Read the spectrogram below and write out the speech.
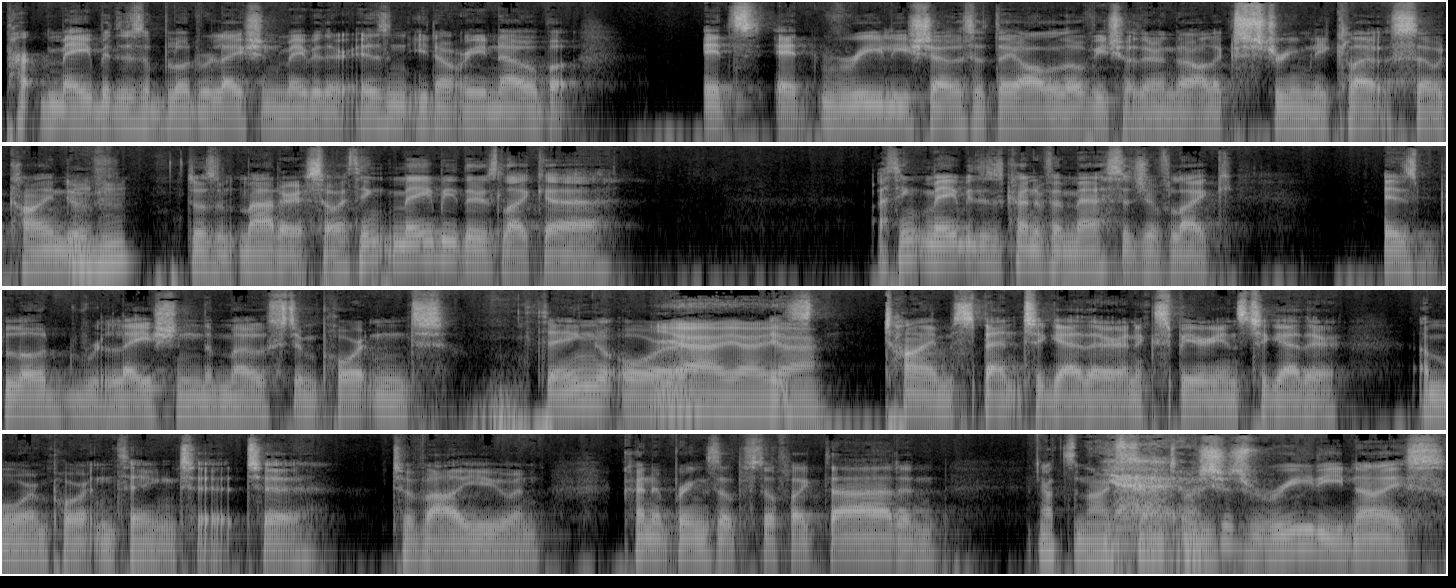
per- maybe there's a blood relation, maybe there isn't. You don't really know, but it's it really shows that they all love each other and they're all extremely close. So it kind of Mhm. doesn't matter. So I think maybe there's like a, I think maybe there's kind of a message of like, is blood relation the most important thing, or Yeah, yeah, yeah. Time spent together and experience together a more important thing to to to value and kind of brings up stuff like that and That's a nice yeah, it sentiment. was just really nice.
